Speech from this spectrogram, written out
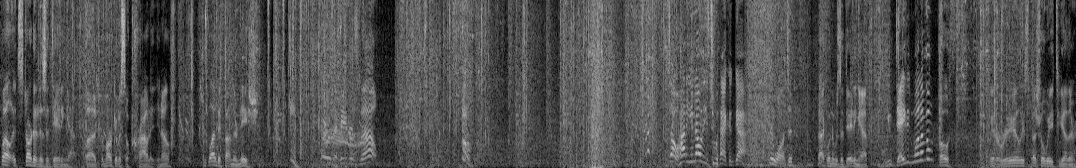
Well, it started as a dating app, but the market was so crowded, you know? I'm glad they found their niche. Where are the haters now? So, how do you know these two hacker guys? Through Wanted, back when it was a dating app. You dated one of them? Both. We had a really special week together.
